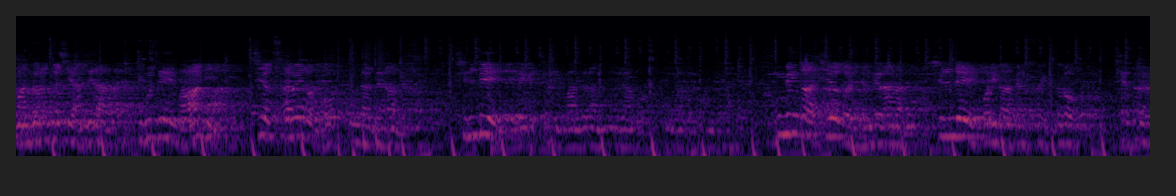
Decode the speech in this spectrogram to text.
만드는 것이 아니라 기부생의 마음이 지역 사회로 전달되는 신뢰의 매개체를 만드는 일이라고 생각을 합니다. 국민과 지역을 연결하는 신뢰의 고리가 될 수 있도록 최선을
